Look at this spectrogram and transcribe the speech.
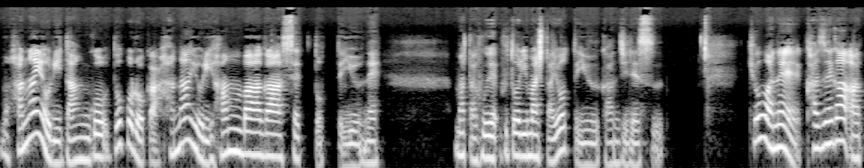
もう花より団子どころか花よりハンバーガーセットっていうね、また増え、太りましたよっていう感じです。今日はね、風があっ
